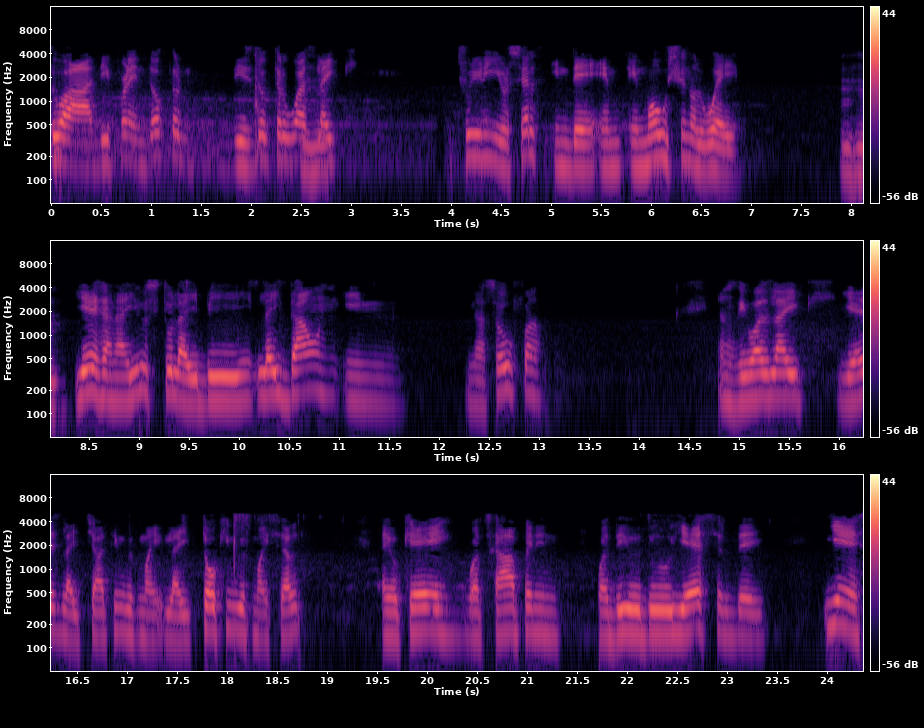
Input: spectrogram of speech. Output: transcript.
to a different doctor. This doctor was Mhm. like treating yourself in the em- emotional way. Mm-hmm. Yes, and I used to like be laid down in in a sofa, and he was like, yes, like chatting with my, like talking with myself. Like, okay, what's happening? What do you do yesterday? Yes,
